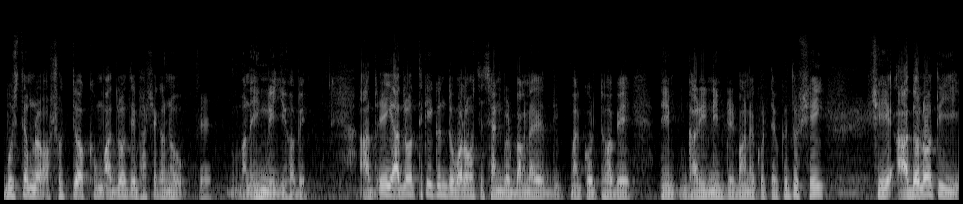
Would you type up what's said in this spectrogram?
বুঝতে আমরা সত্যি অক্ষম আদালতের ভাষা কেন মানে ইংরেজি হবে? এই আদালত থেকেই কিন্তু বলা হচ্ছে সাইনবোর্ড বাংলায় করতে হবে গাড়ির নেম প্লেট বাংলায় করতে হবে কিন্তু সেই সেই আদালতই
